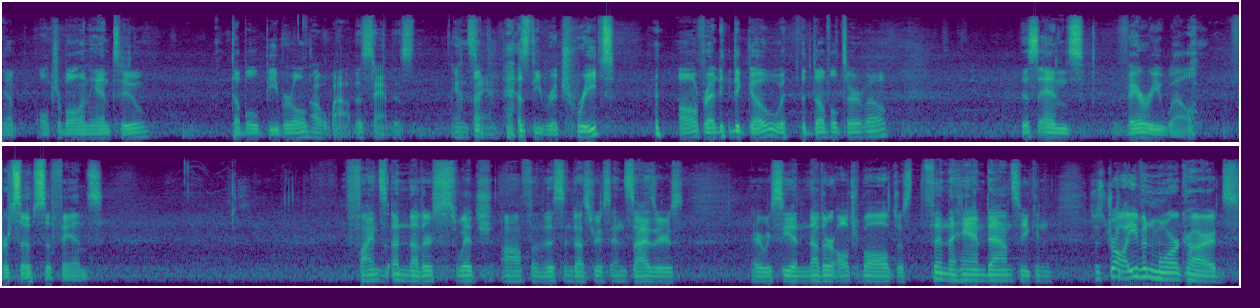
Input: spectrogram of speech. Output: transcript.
Yep, Ultra Ball in hand too. Double Bibarel. Oh, wow, this hand is insane. has the retreat all ready to go with the double turbo. This ends very well for Sosa fans. Finds another switch off of this Industrious Incisors. There we see another Ultra Ball just thin the hand down so you can just draw even more cards.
